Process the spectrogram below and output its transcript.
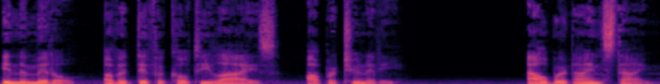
In the middle of a difficulty lies opportunity. Albert Einstein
